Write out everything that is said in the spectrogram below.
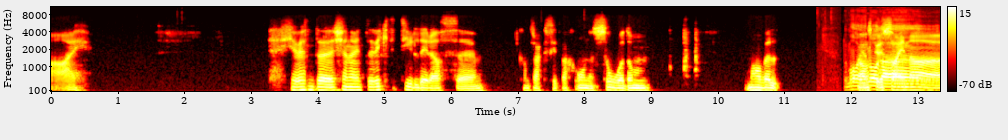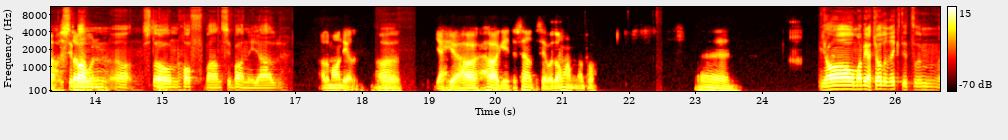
Nej. Jag vet inte, jag känner inte riktigt till deras eh, kontraktssituation så. De, de har väl, De har ju några... signa Siban, Stone. ja, Stone, Hoffman, Zibanejad. ja de har en del. Ja, Mm. Jag är hö- högintressant att se vad de hamnar på. Eh, Ja, och man vet ju aldrig riktigt um,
